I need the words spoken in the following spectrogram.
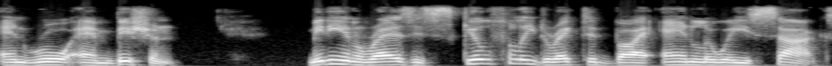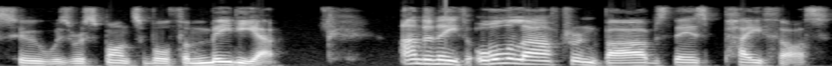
and raw ambition. Minnie and Liraz is skillfully directed by Anne Louise Sarks, who was responsible for Medea. Underneath all the laughter and barbs, there's pathos.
